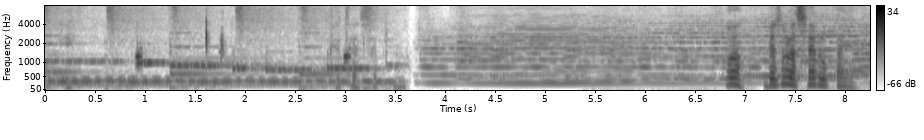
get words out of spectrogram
Oke. Kita save dulu. Wah, udah selesai rupanya.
